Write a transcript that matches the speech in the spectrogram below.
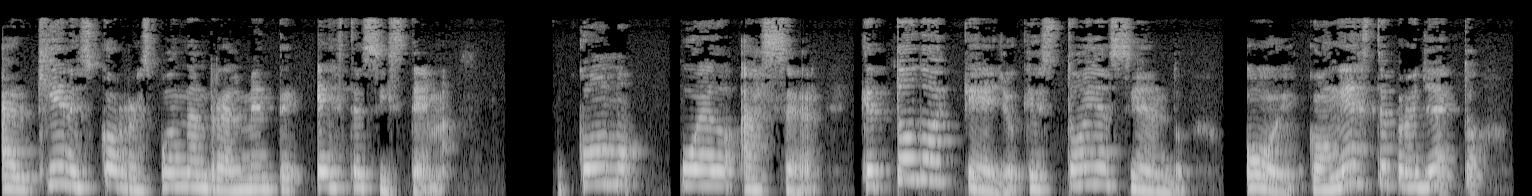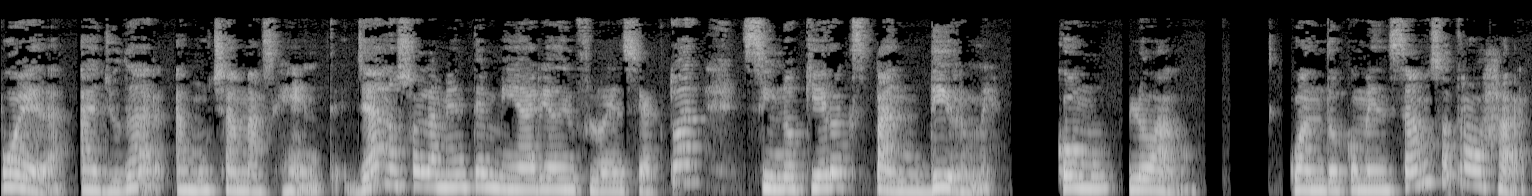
a quienes correspondan realmente este sistema? ¿Cómo puedo hacer que todo aquello que estoy haciendo hoy con este proyecto pueda ayudar a mucha más gente, ya no solamente en mi área de influencia actual, sino quiero expandirme. ¿Cómo lo hago? Cuando comenzamos a trabajar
